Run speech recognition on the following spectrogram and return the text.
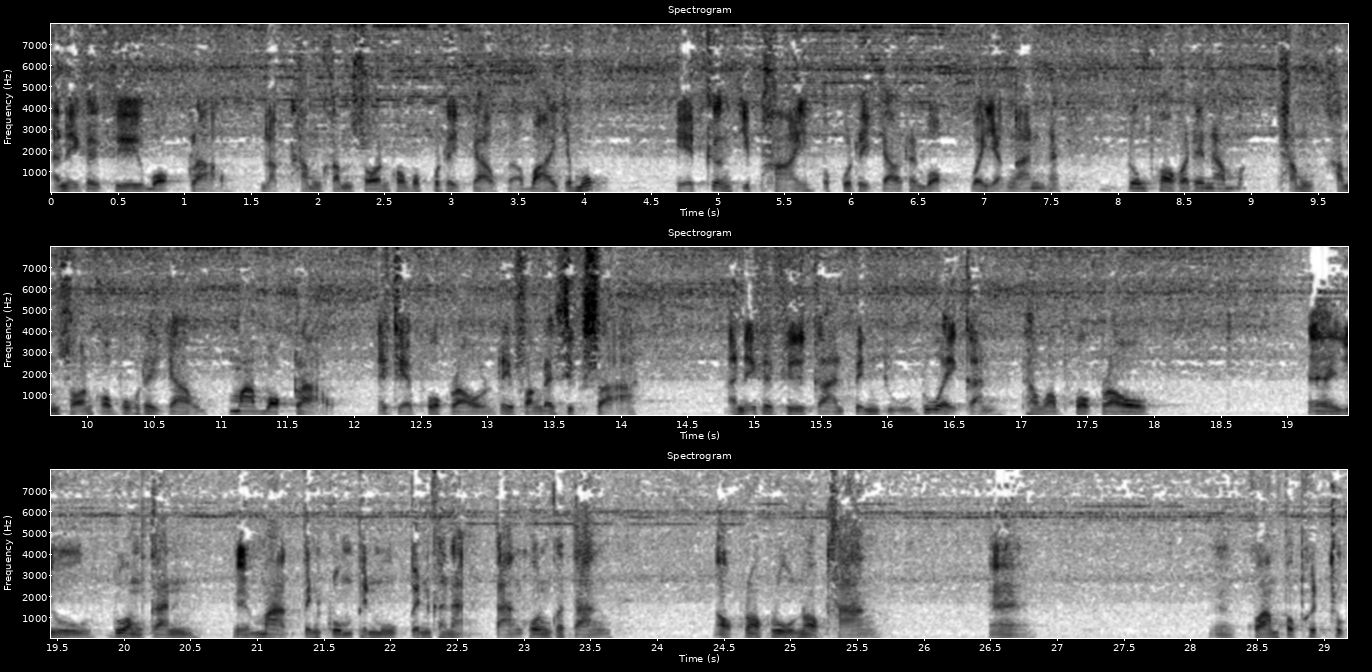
อันนี้ก็คือบอกกล่าว หลักธรรมคาสอนของพระพุทธเจ้าคืออบายจมุกเหตุเครื่องจิบหายพระพุทธเจ้าท่านบอกไว้อย่างนั้นนะหลวงพ่อก็ได้นำทำคำสอนของพระพุทธเจ้ามาบอกกล่าว ให้แก่พวกเราได้ฟังได้ศึกษา อันนี้ก็คือการเป็นอยู่ด้วยกัน ถ้าว่าพวกเราอยู่ร่วมกันมากเป็นกลุ่มเป็นหมู่เป็นคณะ ต่างคนก็ต่าง ออกนอกลู่นอกทางความประพฤติทุก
